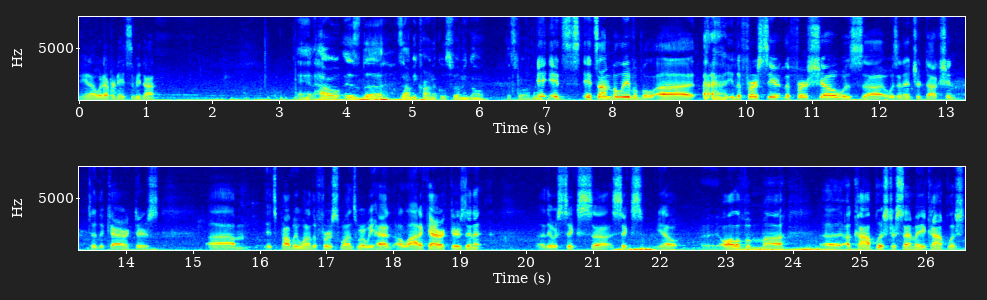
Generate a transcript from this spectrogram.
you know whatever needs to be done. And how is the Zombie Chronicles filming going this far? It, it's it's unbelievable. Uh, the first the first show was uh, was an introduction to the characters. Um, it's probably one of the first ones where we had a lot of characters in it. Uh, there were six uh, six, you know, all of them uh, uh, accomplished or semi-accomplished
